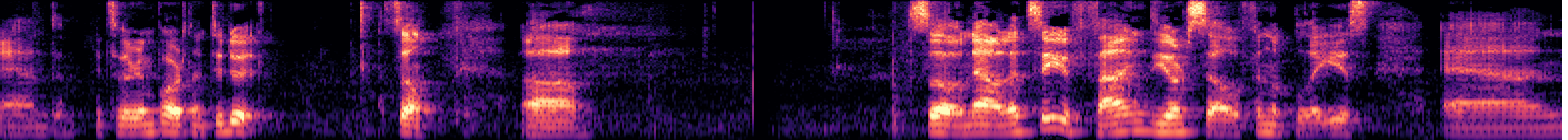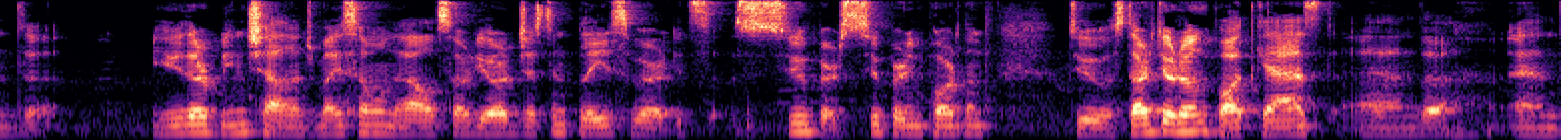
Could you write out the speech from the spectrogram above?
and it's very important to do it. So, uh, so now let's say you find yourself in a place and you either been challenged by someone else or you're just in place where it's super super important to start your own podcast and uh, and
